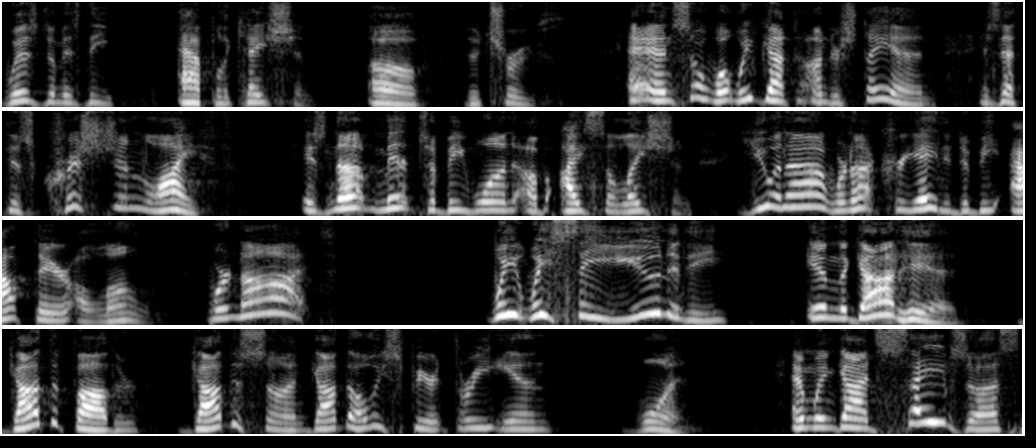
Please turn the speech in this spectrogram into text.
Wisdom is the application of the truth. And so, what we've got to understand is that this Christian life is not meant to be one of isolation. You and I were not created to be out there alone. We're not. We, we see unity in the Godhead God the Father, God the Son, God the Holy Spirit, three in one. And when God saves us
